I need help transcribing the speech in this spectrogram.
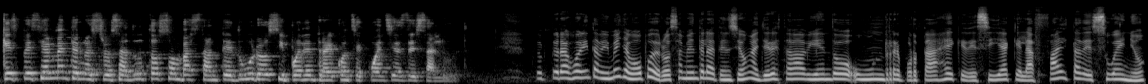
que especialmente nuestros adultos son bastante duros y pueden traer consecuencias de salud. Doctora Juanita, a mí me llamó poderosamente la atención. Ayer estaba viendo un reportaje que decía que la falta de sueño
